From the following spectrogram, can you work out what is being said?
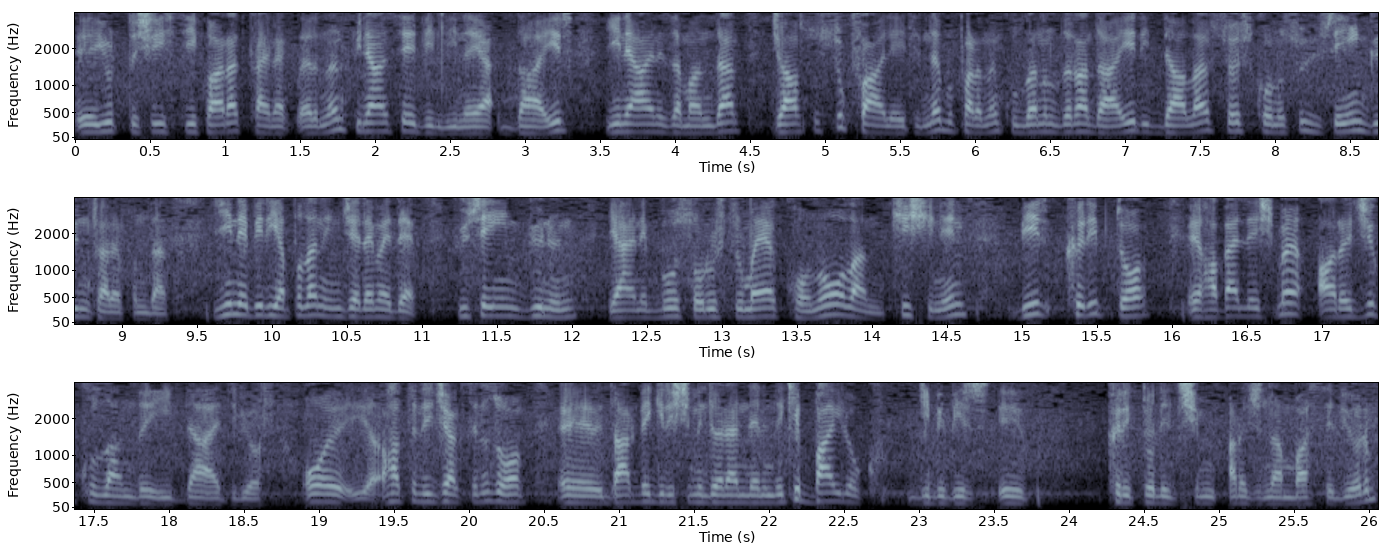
e, yurt dışı istihbarat kaynaklarının finanse edildiğine dair yine aynı zamanda casusluk faaliyetinde bu paranın kullanıldığına dair iddialar söz konusu Hüseyin Gün tarafından. Yine bir yapılan incelemede Hüseyin Gün'ün yani bu soruşturmaya konu olan kişinin bir kripto e, haberleşme aracı kullandığı iddia ediliyor. O e, hatırlayacaksınız o e, darbe girişimi dönemlerindeki Baylok gibi bir e, kripto iletişim aracından bahsediyorum.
